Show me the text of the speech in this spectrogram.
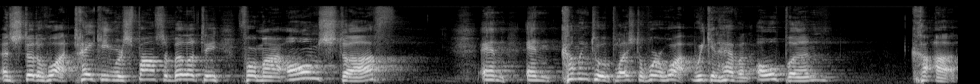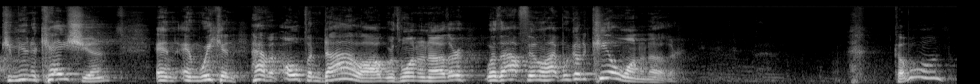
instead of what? Taking responsibility for my own stuff and, and coming to a place to where what? We can have an open uh, communication and, and we can have an open dialogue with one another without feeling like we're going to kill one another. Come on.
